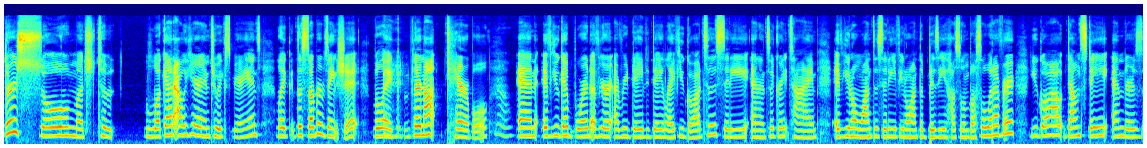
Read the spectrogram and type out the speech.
there's so much to look at out here and to experience. Like the suburbs ain't shit, but like they're not terrible. No. And if you get bored of your everyday to day life, you go out to the city and it's a great time. If you don't want the city, if you don't want the busy hustle and bustle, whatever, you go out downstate and there's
